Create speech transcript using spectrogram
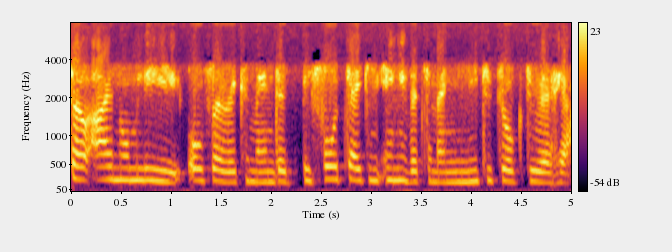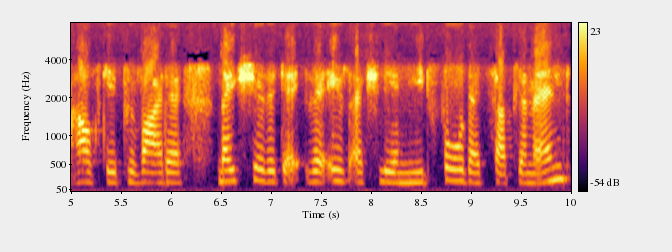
so I normally also recommend that before taking any vitamin, you need to talk to a healthcare provider, make sure that there is actually a need for that supplement,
